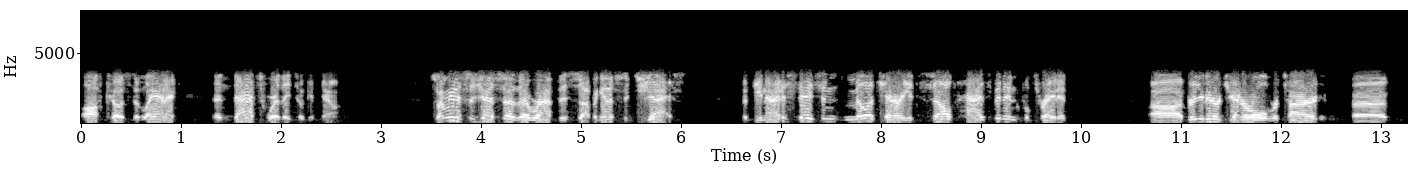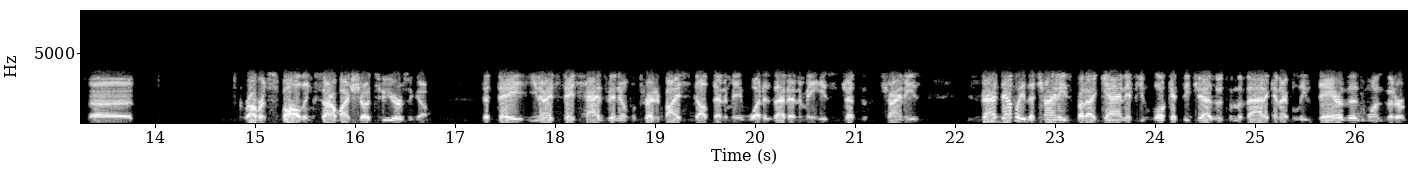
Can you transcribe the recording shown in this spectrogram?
off coast Atlantic, and that's where they took it down. So I'm going to suggest as I wrap this up, I'm going to suggest that the United States military itself has been infiltrated uh, Brigadier General retired uh, uh, Robert Spalding said on my show two years ago that the United States has been infiltrated by a stealth enemy. What is that enemy? He suggests it's the Chinese. Definitely the Chinese, but again, if you look at the Jesuits and the Vatican, I believe they're the ones that are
